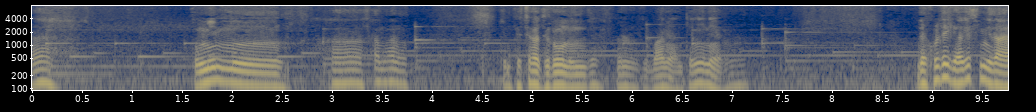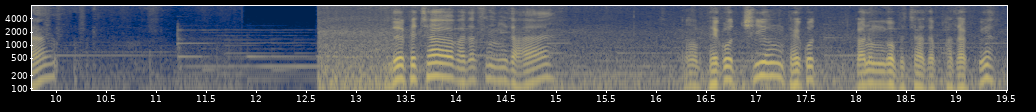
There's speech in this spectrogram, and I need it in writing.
아, 독립무, 아, 4만원. 좀 배차가 들어오는데, 별로 마음에 안 땡기네요. 네, 골대기 하겠습니다. 네, 배차 받았습니다. 어, 100옷, 치흥 100옷 가는 거 배차 받았고요.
